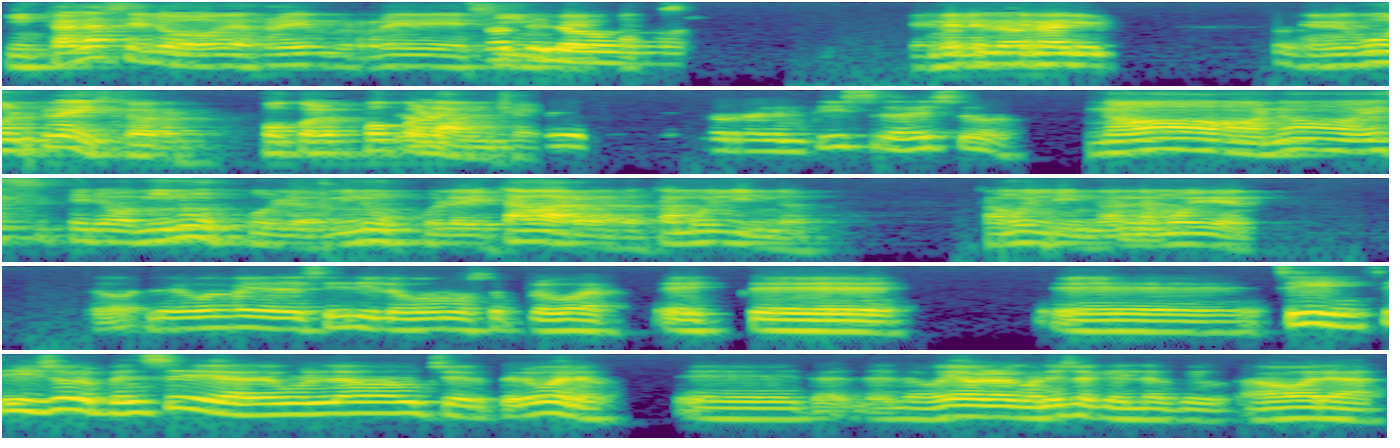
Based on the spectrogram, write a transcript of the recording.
instaláselo es re, simple. en, el, Google Play Store, poco, poco launcher. ¿Lo ralentiza eso? No, no, es pero minúsculo, minúsculo y está bárbaro, está muy lindo. Está muy lindo, anda muy bien le voy a decir y lo vamos a probar. Este, eh, sí, sí, yo lo pensé a algún launcher, pero bueno, eh, lo voy a hablar con ella, que es lo que ahora,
